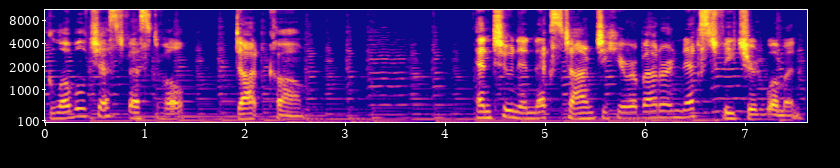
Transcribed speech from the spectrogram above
globalchessfestival.com. And tune in next time to hear about our next featured woman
